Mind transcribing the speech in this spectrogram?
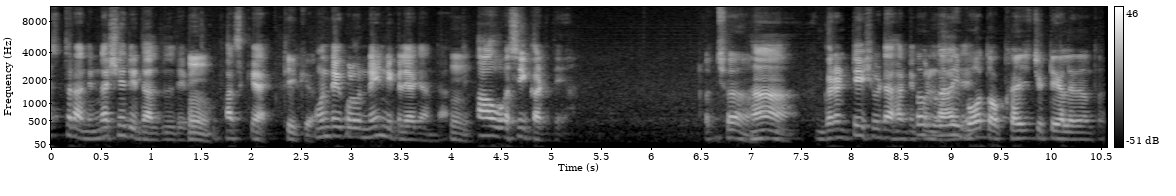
ਇਸ ਤਰ੍ਹਾਂ ਦੇ ਨਸ਼ੇ ਦੀ ਦਲਦਲ ਦੇ ਵਿੱਚ ਹੂੰ। ਫਸ ਗਿਆ ਹੈ, ਠੀਕ ਹੈ। ਉਹਦੇ ਕੋਲੋਂ ਨਹੀਂ ਨਿਕਲਿਆ ਜਾਂਦਾ। ਹੂੰ। ਆਓ ਅਸੀਂ ਕੱਢਦੇ ਹਾਂ। ਅੱਛਾ। ਹਾਂ ਗਰੰਟੀ ਸਾਡੇ ਤਾਂ ਕੋਲ ਇਲਾਜ ਹੈ। ਬਹੁਤ ਔਖਾ ਹੈ ਜੀ ਚਿੱਟੇ ਵਾਲੇ ਦਾ ਤਾਂ।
